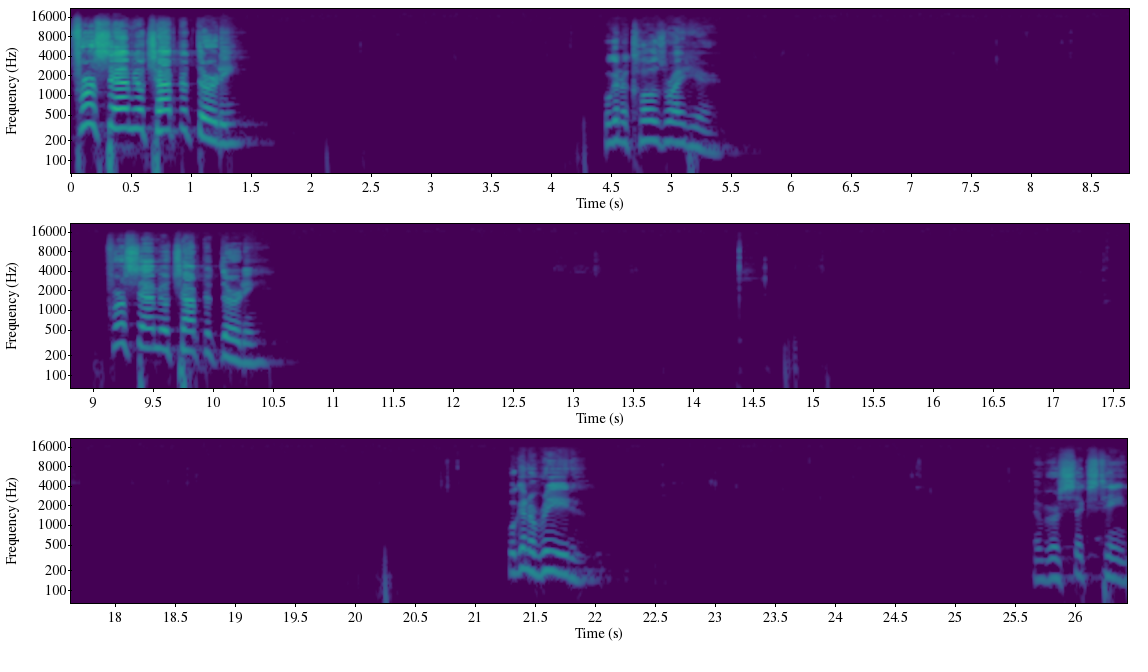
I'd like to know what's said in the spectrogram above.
First Samuel chapter 30. We're going to close right here. First Samuel chapter 30. We're going to read in verse 16.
